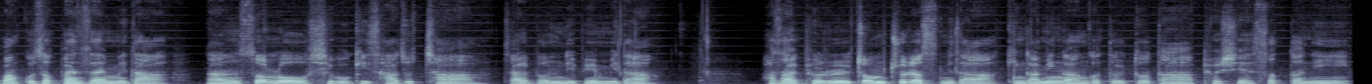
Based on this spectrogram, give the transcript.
방구석 판사입니다. 나는 솔로 15기 4주차 짧은 리뷰입니다. 화살표를 좀 줄였습니다. 긴가민가 한 것들도 다 표시했었더니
